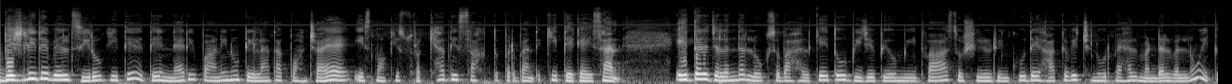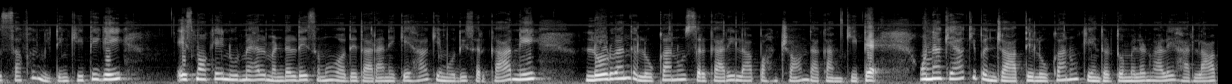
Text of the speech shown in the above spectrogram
ਬਿਜਲੀ ਦੇ ਬਿੱਲ ਜ਼ੀਰੋ ਕੀਤੇ ਅਤੇ ਨਹਿਰੀ ਪਾਣੀ ਨੂੰ ਟੇਲਾਂ ਤੱਕ ਪਹੁੰਚਾਇਆ। ਇਸ ਮੌਕੇ ਸੁਰੱਖਿਆ ਦੇ ਸਖਤ ਪ੍ਰਬੰਧ ਕੀਤੇ ਗਏ ਸਨ। ਇਧਰ ਜਲੰਧਰ ਲੋਕ ਸਭਾ ਹਲਕੇ ਤੋਂ ਬੀਜੇਪੀ ਉਮੀਦਵਾਰ ਸੁਸ਼ੀਲ ਰਿੰਕੂ ਦੇ ਹੱਕ ਵਿੱਚ ਨੂਰਮਹਿਲ ਮੰਡਲ ਵੱਲੋਂ ਇੱਕ ਸਫਲ ਮੀਟਿੰਗ ਕੀਤੀ ਗਈ। ਇਸ ਮੌਕੇ ਨੂਰ ਮਹਿਲ ਮੰਡਲ ਦੇ ਸਮੂਹ ਅਹੁਦੇਦਾਰਾਂ ਨੇ ਕਿਹਾ ਕਿ ਮੋਦੀ ਸਰਕਾਰ ਨੇ ਲੋੜਵੰਦ ਲੋਕਾਂ ਨੂੰ ਸਰਕਾਰੀ ਲਾਭ ਪਹੁੰਚਾਉਣ ਦਾ ਕੰਮ ਕੀਤੈ ਹੈ। ਕਿਹਾ ਕਿ ਪੰਜਾਬ ਦੇ ਲੋਕਾਂ ਨੂੰ ਕੇਂਦਰ ਤੋਂ ਮਿਲਣ ਵਾਲੇ ਹਰ ਲਾਭ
